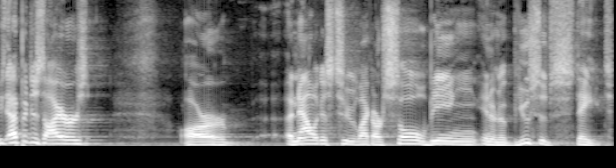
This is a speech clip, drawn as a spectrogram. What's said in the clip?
These epi desires are analogous to like our soul being in an abusive state,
